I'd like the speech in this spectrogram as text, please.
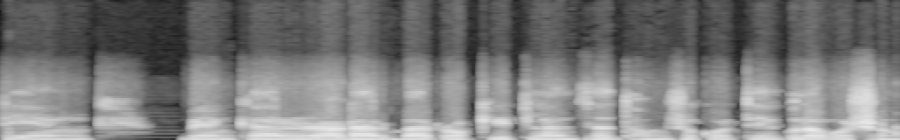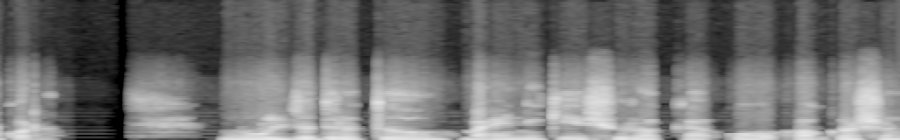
ট্যাঙ্ক, ব্যাংকার, রাডার বা রকেট লঞ্চার ধ্বংস করতে গোলাবর্ষণ করা। মূল যুদ্ধরত বাহিনীকে সুরক্ষা ও অগ্রসর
